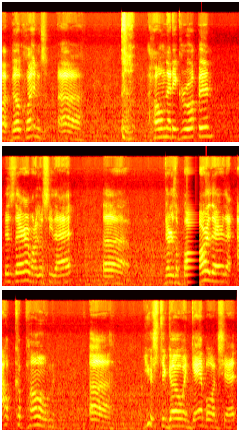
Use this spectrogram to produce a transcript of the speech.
but Bill Clinton's uh, home that he grew up in is there. I want to go see that. Uh, there's a bar there that Al Capone uh, used to go and gamble and shit.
